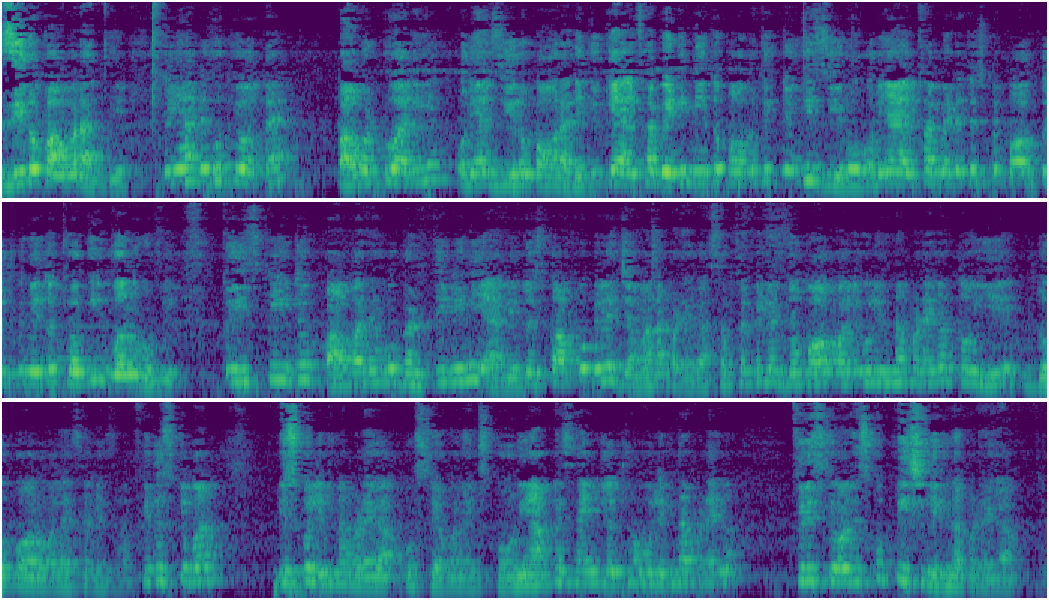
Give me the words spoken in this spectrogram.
ज़ीरो पावर आती है। तो यहाँ देखो क्या होता है? पावर टू आ रही है और यहाँ ज़ीरो पावर आ रही है, क्योंकि अल्फ़ाबेट ही नहीं तो पावर कितनी होगी? ज़ीरो और यहाँ अल्फ़ाबेट है तो इस पर पावर कुछ भी नहीं तो होगी? वन होगी। तो इसकी जो पावर है, वो घटती भी नहीं आ रही तो इसको आपको पहले जमाना पड़ेगा। सबसे पहले दो पावर वाले को लिखना पड़ेगा तो ये दो पावर वाले से लिखना फिर उसके बाद इसको लिखना पड़ेगा आपको सेवन एक्स और यहाँ पे साइन जो था वो लिखना पड़ेगा। फिर इसके बाद इसको पीछे लिखना पड़ेगा आपको।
